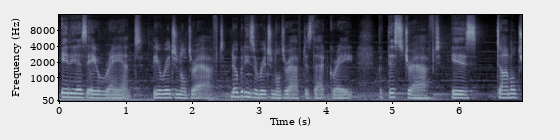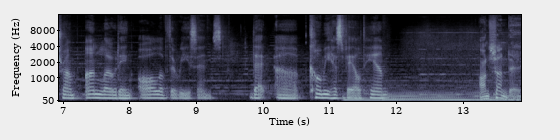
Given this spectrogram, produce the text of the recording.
It is a rant, the original draft. Nobody's original draft is that great, but this draft is Donald Trump unloading all of the reasons that uh, Comey has failed him. On Sunday,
